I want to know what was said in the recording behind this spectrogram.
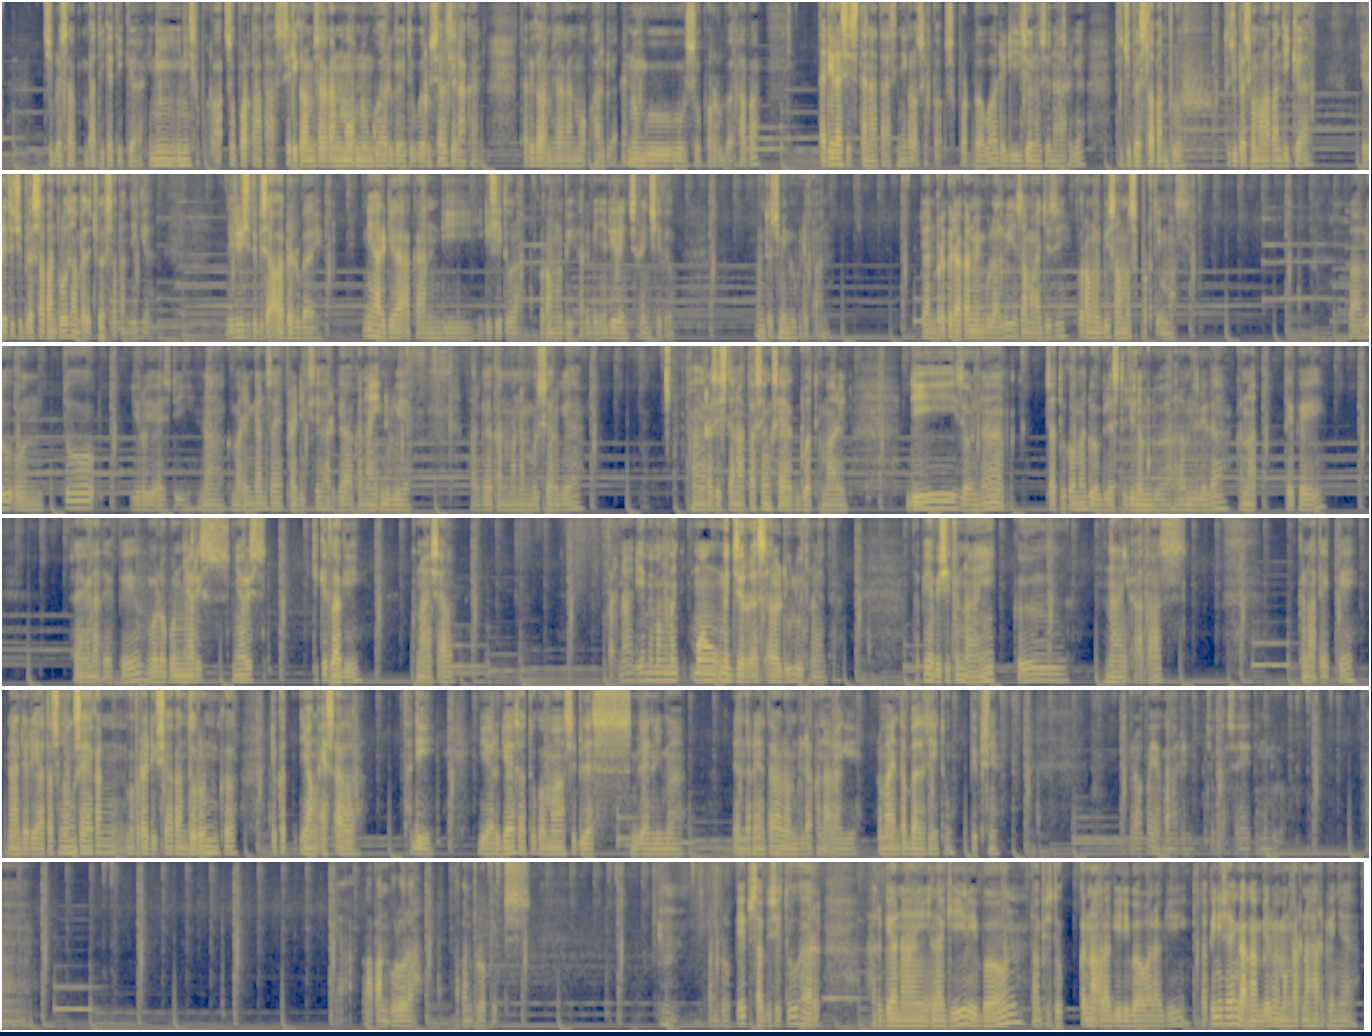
17433 ini ini support support atas. Jadi kalau misalkan mau nunggu harga itu baru sell silakan. Tapi kalau misalkan mau harga nunggu support apa tadi resisten atas. Ini kalau support, support bawah ada di zona-zona harga 1780 17,83 dari 1780 sampai 1783 jadi di situ bisa order buy. Ini harga akan di di situ lah kurang lebih harganya di range range itu untuk seminggu ke depan. Dan pergerakan minggu lalu ya sama aja sih kurang lebih sama seperti emas. Lalu untuk Euro USD nah kemarin kan saya prediksi harga akan naik dulu ya. Harga akan menembus harga uh, resisten atas yang saya buat kemarin. Di zona 1,12762 Alhamdulillah kena TP saya kena TP walaupun nyaris nyaris dikit lagi kena SL karena dia memang mau ngejar SL dulu ternyata. Tapi habis itu naik ke naik ke atas kena TP nah dari atas langsung saya kan memprediksi akan turun ke deket yang SL tadi di harga 1,1195 dan ternyata alhamdulillah kena lagi. Lumayan tebal sih itu pipsnya berapa ya kemarin? Coba saya hitung dulu. Hmm. 80 lah 80 pips. 80 pips habis itu har harga naik lagi rebound habis itu kena lagi di bawah lagi. Tapi ini saya nggak ngambil memang karena harganya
